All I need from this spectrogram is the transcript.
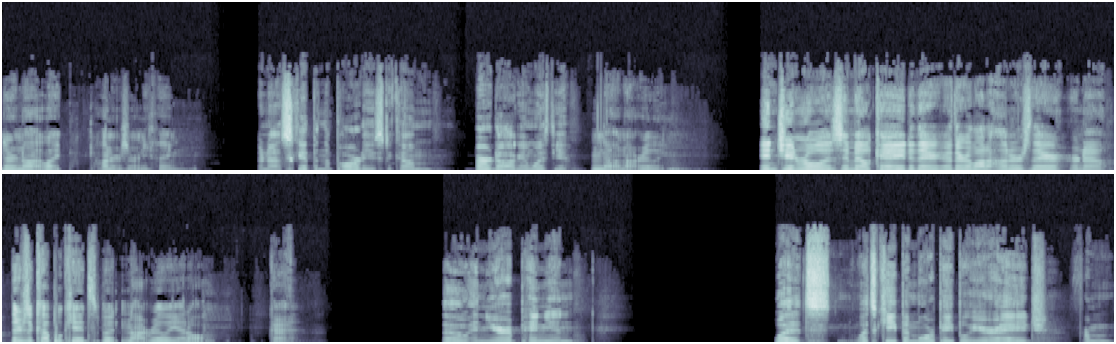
they're not like hunters or anything. They're not skipping the parties to come bird dogging with you. No, not really. In general, is MLK? Do there are there a lot of hunters there or no? There's a couple kids, but not really at all. Okay. So, in your opinion, what's what's keeping more people your age from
